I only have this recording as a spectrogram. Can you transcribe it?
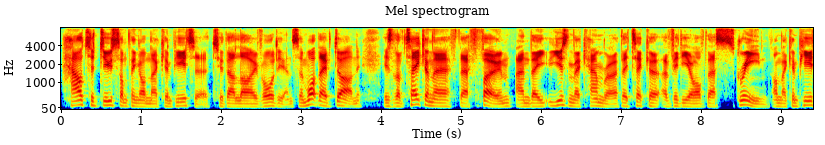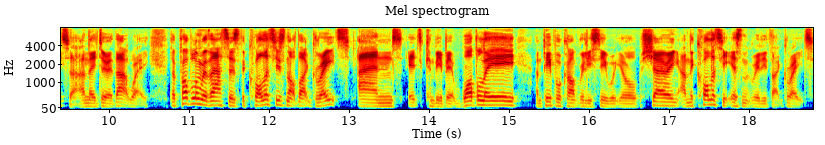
how to do something on their computer to their live audience. And what they've done is they've taken their, their phone and they using their camera, they take a, a video of their screen on their computer and they do it that way. The problem with that is the quality is not that great and it can be a bit wobbly and people can't really see what you're sharing and the quality isn't really that great.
